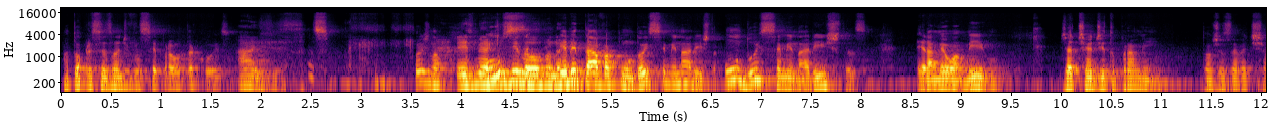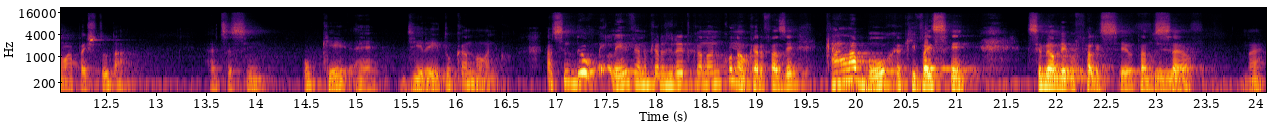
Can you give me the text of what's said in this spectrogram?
Mas estou precisando de você para outra coisa. Ai, Jesus. Pois não. Eis-me aqui Um de novo, né? Ele estava com dois seminaristas. Um dos seminaristas era meu amigo, já tinha dito para mim: Dom José vai te chamar para estudar. Aí eu disse assim: o quê? É, direito canônico. Assim, Deus me livre, eu não quero direito canônico, não. Eu quero fazer cala a boca, que vai ser. Esse meu amigo faleceu, está no Sim. céu, né?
